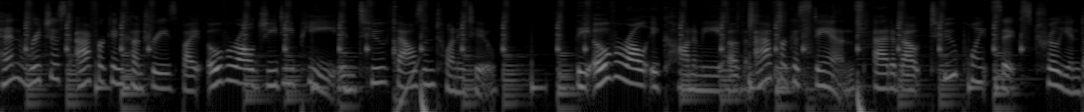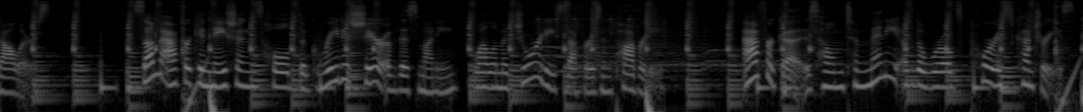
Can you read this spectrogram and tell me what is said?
10 richest African countries by overall GDP in 2022. The overall economy of Africa stands at about $2.6 trillion. Some African nations hold the greatest share of this money, while a majority suffers in poverty. Africa is home to many of the world's poorest countries.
